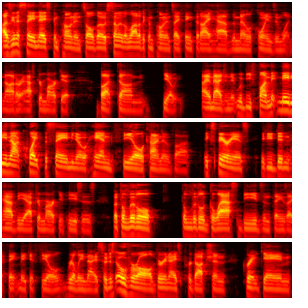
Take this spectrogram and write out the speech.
I was going to say nice components, although some of the, a lot of the components I think that I have, the metal coins and whatnot, are aftermarket. But um, you know, I imagine it would be fun. Maybe not quite the same, you know, hand feel kind of uh, experience if you didn't have the aftermarket pieces. But the little the little glass beads and things I think make it feel really nice. So just overall, very nice production, great game,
